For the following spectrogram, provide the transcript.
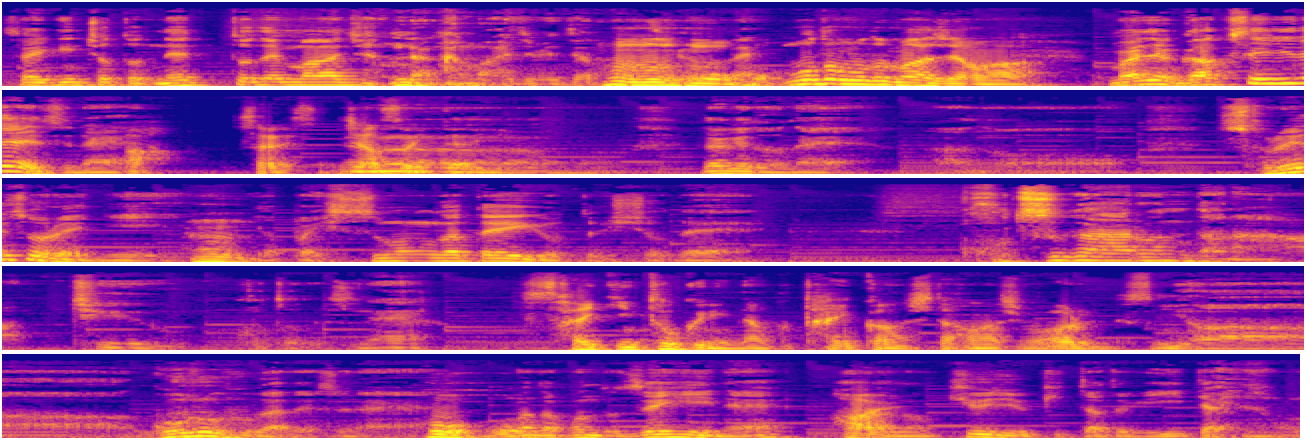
最近ちょっとネットで麻雀なんかも始めちゃったんですけどね。もともと麻雀は？麻雀学生時代ですね。あ、そうです。ね。じゃあそういっただけどね、あの、それぞれに、やっぱり質問型営業と一緒で、コツがあるんだなっていうことですね。最近特になんか体感した話もあるんですか？いやー、ゴルフがですね、ほうほうまた今度ぜひね、はい、あの、90切った時言いたいと思う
